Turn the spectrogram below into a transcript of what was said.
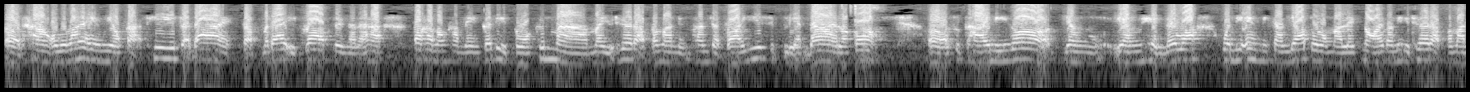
เอ่อทางโอเบมาเองมีโอกาสที่จะได้กลับมาได้อีกรอบหนึ่งนะคะราคาทองคำเองก็ดีดตัวขึ้นมามาอยู่ที่ระดับประมาณ 1,720 เหรียญได้ แล้วก็ สุดท้ายนี้ก็ยังยังเห็นได้ว่าวันนี้เองมีการย่อตัวลงมาเล็กน้อย ตอนนี้อยู่ที่ระดับประมาณ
